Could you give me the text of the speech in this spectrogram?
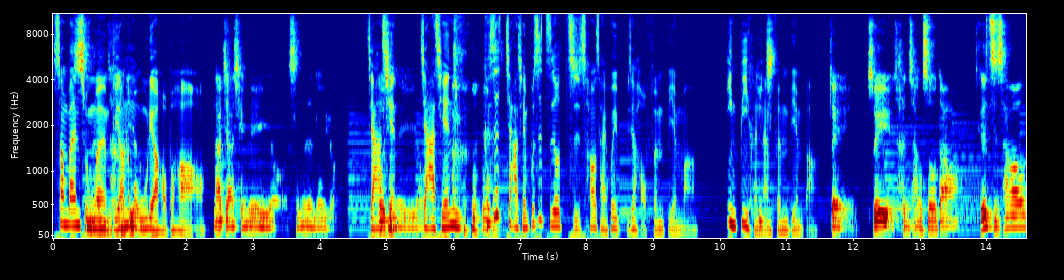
上班族们不要那么无聊好不好？拿假钱的也有，什么人都有，假钱的也有。假钱你，可是假钱不是只有纸钞才会比较好分辨吗？硬币很难分辨吧？对，所以很常收到。可是纸钞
